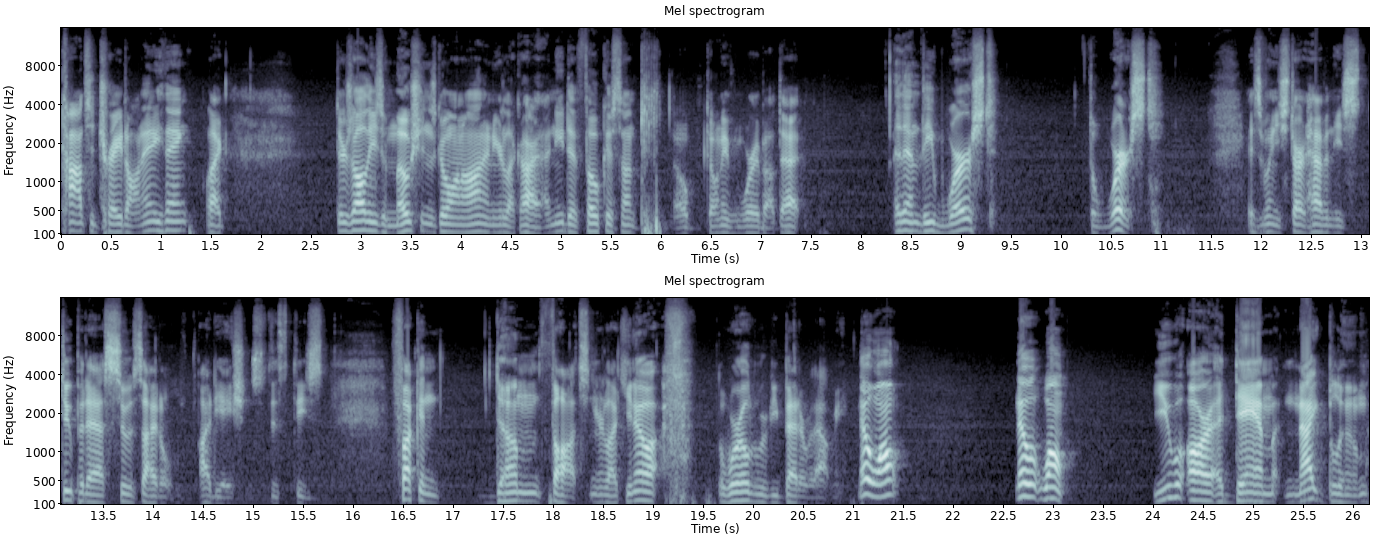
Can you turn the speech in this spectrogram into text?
concentrate on anything. Like there's all these emotions going on, and you're like, all right, I need to focus on. Nope, don't even worry about that. And then the worst, the worst, is when you start having these stupid ass suicidal ideations, this, these fucking dumb thoughts, and you're like, you know, the world would be better without me. No, it won't. No, it won't. You are a damn night bloom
